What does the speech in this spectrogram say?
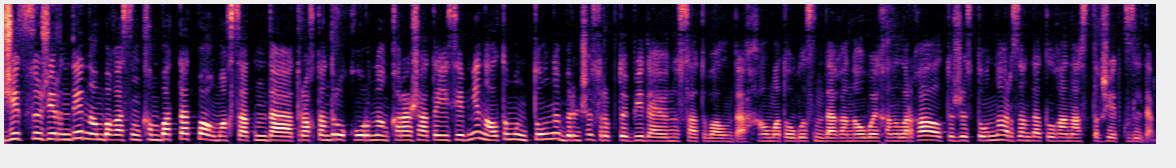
Жетісу жерінде нан қымбаттатпау мақсатында тұрақтандыру қорының қаражаты есебінен 6 мың тонна бірінші сұрыпты бидай ұны сатып алынды. Алматы облысындағы наубайханаларға 600 тонна арзандатылған астық жеткізілді.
